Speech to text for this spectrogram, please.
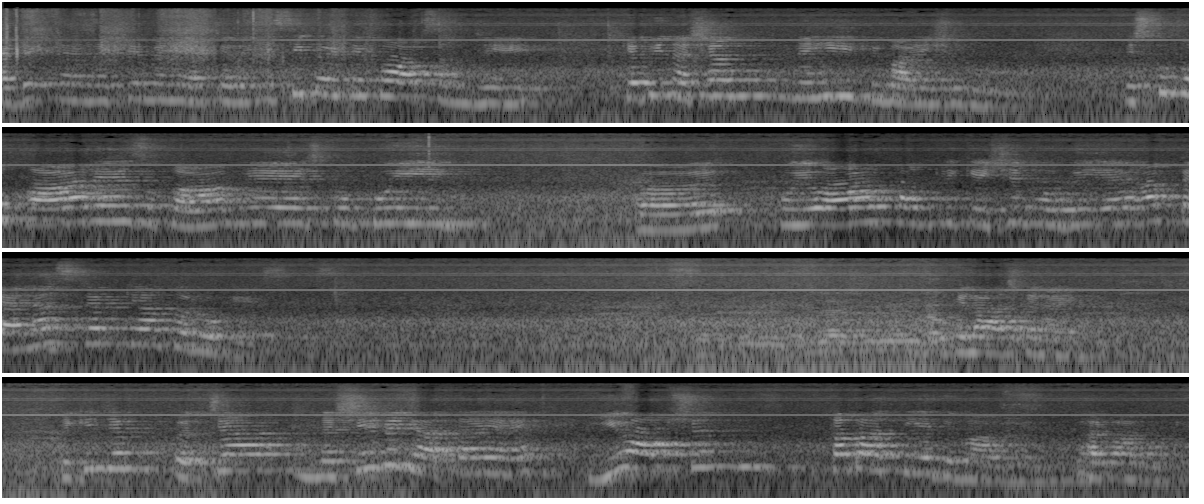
एडिक्ट है नशे में है चले इसी बेटे को आप समझें कि अभी नशा नहीं बीमारी शुरू हुई। इसको बुखार है ज़ुकाम है इसको कोई आ, कोई और कॉम्प्लिकेशन हो गई है। आप पहला स्टेप क्या करोगे? इलाज कराएँगे। लेकिन जब बच्चा नशे में जाता है ये ऑप्शन कब आती है दिमाग में घर वालों के?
